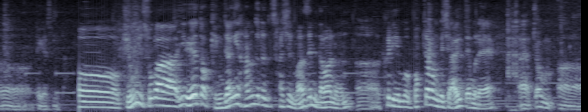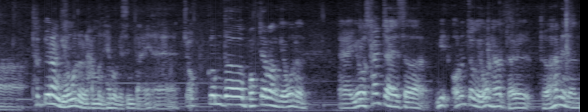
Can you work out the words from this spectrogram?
어, 되겠습니다. 어, 경우의 수가 이외에도 굉장히 한글은 사실 많습니다만은 어, 그리 뭐 복잡한 것이 아니기 때문에 아, 좀 어, 특별한 경우를 한번 해보겠습니다. 에, 조금 더 복잡한 경우는 에, 요 살자에서 밑 오른쪽에 요걸 하나 덜, 더 하면은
